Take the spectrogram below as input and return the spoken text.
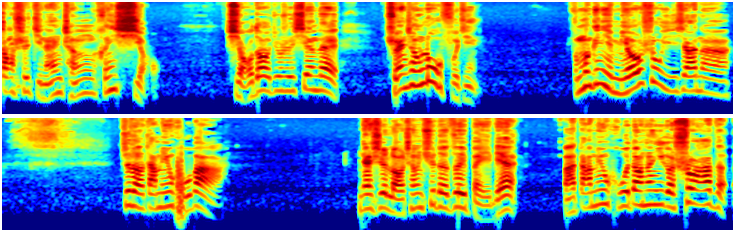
当时济南城很小。小到就是现在泉城路附近，怎么给你描述一下呢？知道大明湖吧？那是老城区的最北边，把大明湖当成一个刷子，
